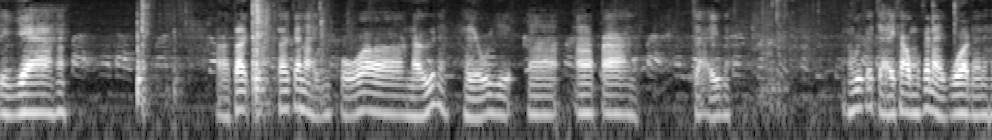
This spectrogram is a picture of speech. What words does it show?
Dây da ha. À, tới tới cái này của ờ, nữ nè hiệu gì à, apa này. chạy nè. Không biết có chạy không cái này quên này nè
